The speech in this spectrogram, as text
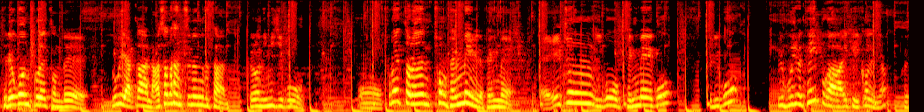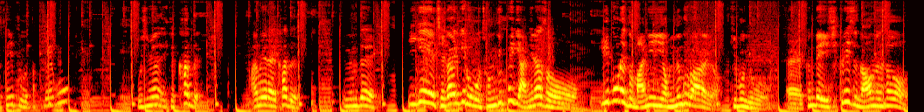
드래곤 프로젝터인데 여기 약간 나선한 쓰는 듯한 그런 이미지고 어, 프로젝터는 총 100매입니다 100매 예, 1중이고 100매고 그리고 여기 보시면 테이프가 이렇게 있거든요 그래서 테이프 딱 빼고 보시면 이렇게 카드 아미라의 카드 있는데 이게 제가 알기로 정규팩이 아니라서 일본에도 많이 없는 걸로 알아요 기본적으로 예, 근데 이 시크릿이 나오면서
